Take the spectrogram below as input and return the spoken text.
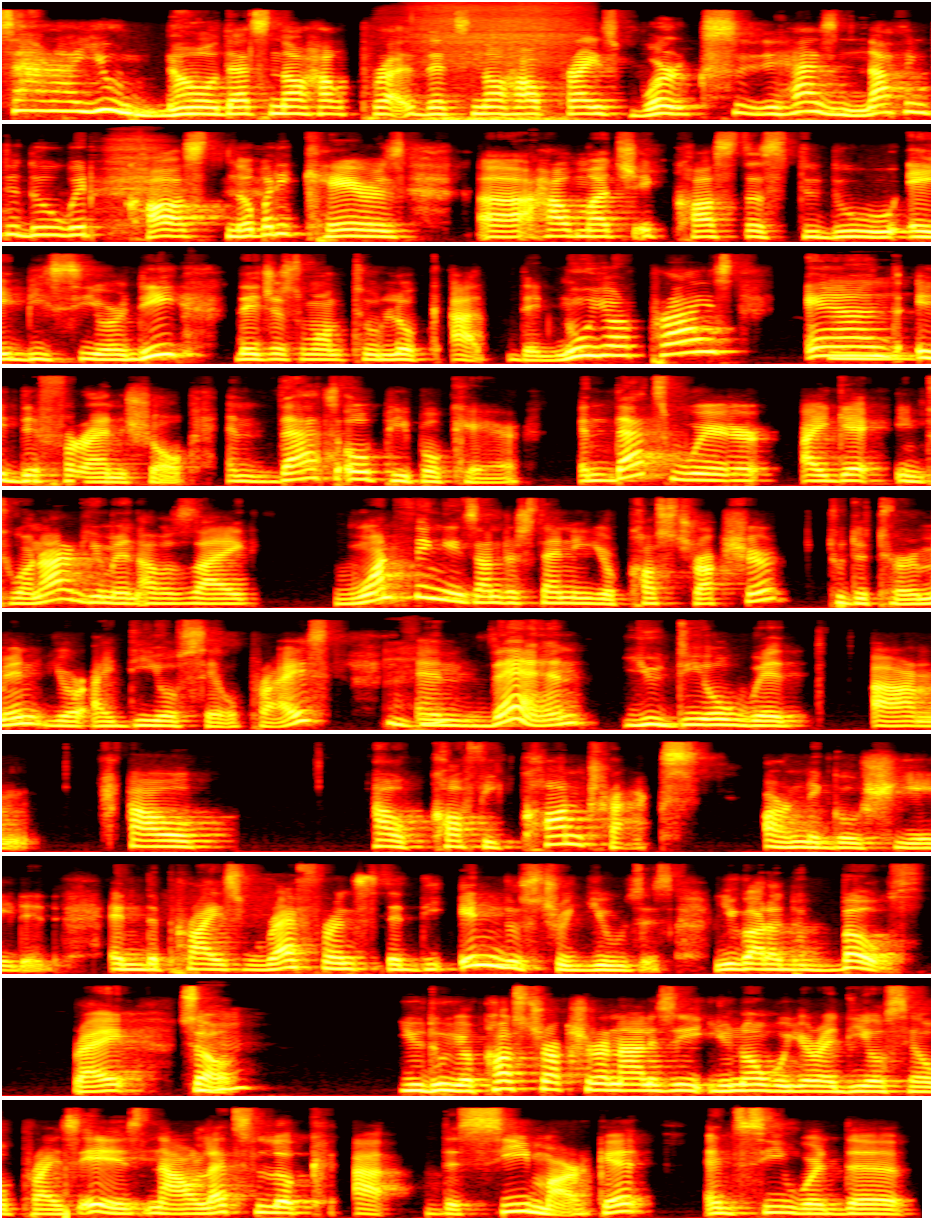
Sara, you know that's not how pri- that's not how price works. It has nothing to do with cost. Nobody cares uh, how much it costs us to do A, B, C, or D. They just want to look at the New York price and mm. a differential, and that's all people care. And that's where I get into an argument. I was like, one thing is understanding your cost structure to determine your ideal sale price, mm-hmm. and then you deal with um, how how coffee contracts are negotiated and the price reference that the industry uses. You got to do both, right? So mm-hmm. you do your cost structure analysis, you know what your ideal sale price is. Now let's look at the C market and see where the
